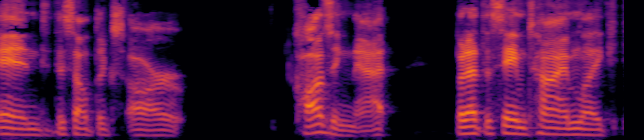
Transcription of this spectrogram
and the Celtics are causing that but at the same time like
